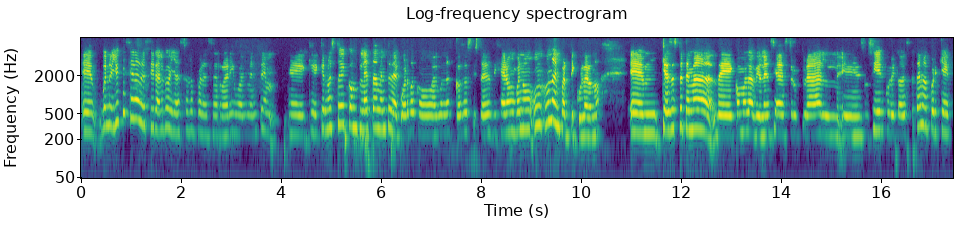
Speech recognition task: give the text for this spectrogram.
Eh, bueno, yo quisiera decir algo ya solo para cerrar igualmente, eh, que, que, no estoy completamente de acuerdo con algunas cosas que ustedes dijeron, bueno, una en particular, ¿no? Em, que es este tema de cómo la violencia estructural es un círculo y todo este tema, porque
